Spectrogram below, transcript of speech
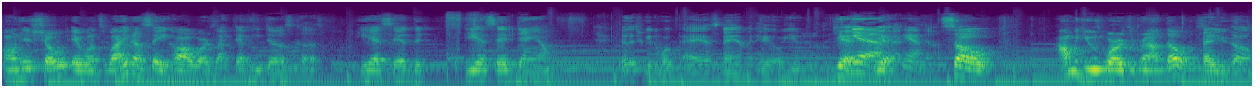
on his show every once in a while. He doesn't say hard words like that, but he does cuss. He has said that. He has said damn. They let you get to work the ass damn in hell usually. Yeah, Yeah, yeah, yeah. So I'm gonna use words around those. There you go.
